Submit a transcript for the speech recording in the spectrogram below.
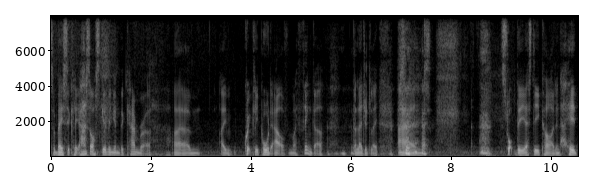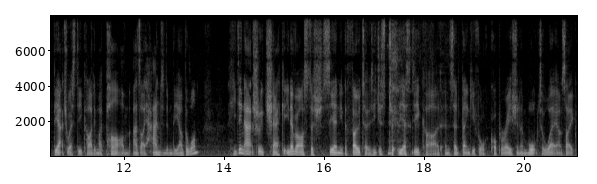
so basically, as I was giving him the camera, um, I quickly pulled it out of my finger, allegedly, and swapped the SD card and hid the actual SD card in my palm as I handed him the other one. He didn't actually check it. He never asked to sh- see any of the photos. He just took the SD card and said thank you for your cooperation and walked away. I was like,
